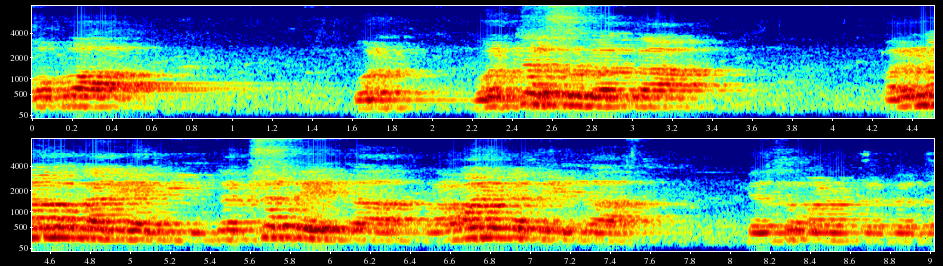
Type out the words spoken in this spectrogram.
ಒಬ್ಬ ವರ್- ವರ್ಚಸ್ಸುಳ್ಳಂತ ಪರಿಣಾಮಕಾರಿಯಾಗಿ ದಕ್ಷತೆಯಿಂದ, ಪ್ರಾಮಾಣಿಕತೆಯಿಂದ ಕೆಲಸ ಮಾಡತಕ್ಕಂಥ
